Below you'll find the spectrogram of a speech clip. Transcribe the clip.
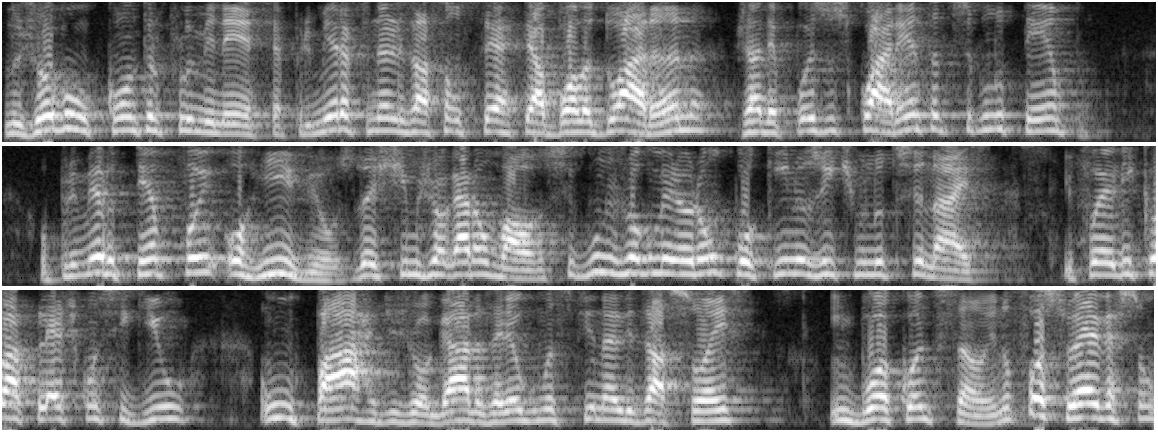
No jogo contra o Fluminense, a primeira finalização certa é a bola do Arana, já depois dos 40 do segundo tempo. O primeiro tempo foi horrível, os dois times jogaram mal. No segundo jogo melhorou um pouquinho nos 20 minutos finais. E foi ali que o Atlético conseguiu um par de jogadas, ali algumas finalizações em boa condição. E não fosse o Everson,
